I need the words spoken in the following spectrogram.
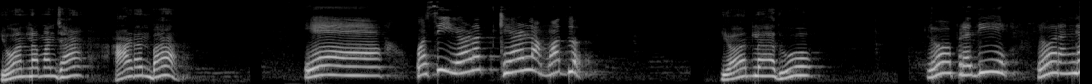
ಇವನ್ಲ ಮಂಜ? ಆಡನ್ ಬಾ. ಏನ್ಲ ಅದು? ಯೋ ಪ್ರದಿ ಯೋ ರಂಗ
